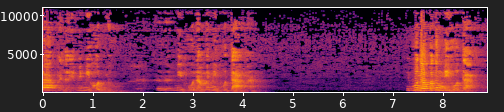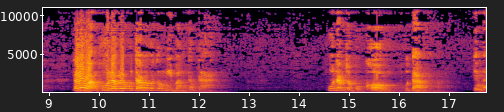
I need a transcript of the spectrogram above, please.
ร้างไปเลย ไม่มีคนอยู่ มีผู้นำไม่มีผู้ตามมีผู้นำก็ต้องมีผู้ตาม แล้วระหว่างผู้นำและผู้ตามเราก็ต้องมีบรรทัดฐาน ผู้นำจะปกครองผู้ตามยังไง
